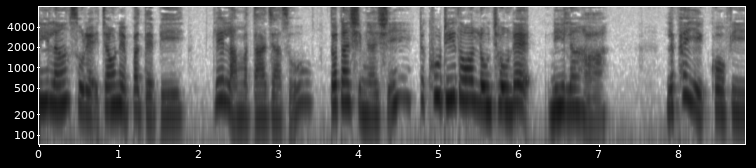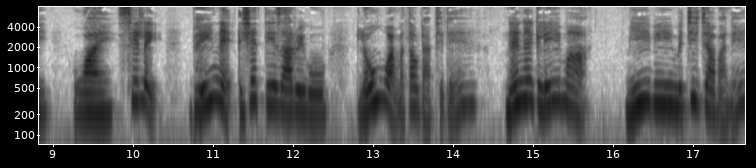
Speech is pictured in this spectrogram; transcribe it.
နီလန်းဆိုတဲ့အကြောင်းနဲ့ပတ်သက်ပြီးလေ့လာမသားကြစို့တောတရှင်များရှင်တခုတည်းသောလုံခြုံတဲ့နီလန်းဟာလက်ဖက်ရည်ကော်ဖီဝိုင်ဆေးလိပ်ဘိန်းနဲ့အရက်သေးစားတွေကိုလုံးဝမတောက်တာဖြစ်တယ်။ နည်းနည်းကလေးမှမြည်ပြီးမကြည့်ကြပါနဲ့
